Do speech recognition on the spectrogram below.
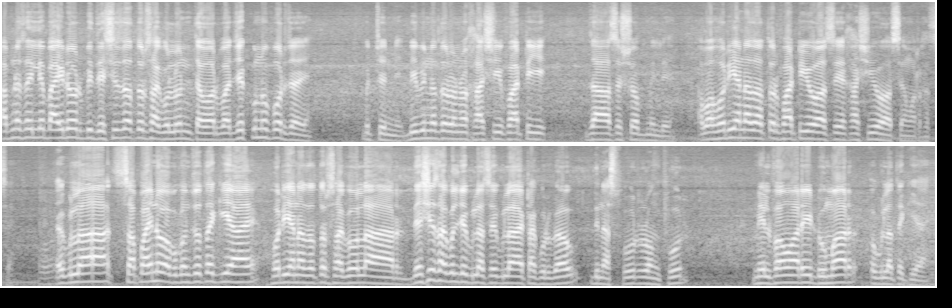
আপনি চাইলে বাইরের বিদেশি জাতর ছাগলও নিতে পারবা যে কোনো পর্যায়ে। বুঝছেন নি? বিভিন্ন ধরনের খাসি, ফাটি, যা আছে সব মিলে। আবার হরিয়ানা জাতর ফাটিও আছে, খাসিও আছে আমার কাছে। এগুলা চাপাই নবাবগঞ্জ থেকে আয়, হরিয়ানা জাতর ছাগল। আর দেশি ছাগল যেগুলো আছে, এগুলা ঠাকুরগাঁও, দিনাজপুর, রংপুর, নীলফামারি, ডুমার, ওগুলা থেকে আয়।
